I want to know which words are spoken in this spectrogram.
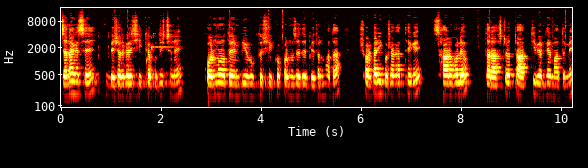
জানা গেছে, বেসরকারি শিক্ষা প্রতিষ্ঠানে কর্মরত এমপিওভুক্ত শিক্ষক কর্মচারীদের বেতন ভাতা সরকারি কোষাগার থেকে ছাড় হলেও তা রাষ্ট্রায়ত্ত আটটি ব্যাংকের মাধ্যমে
